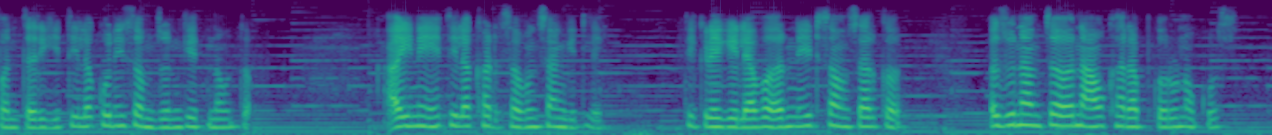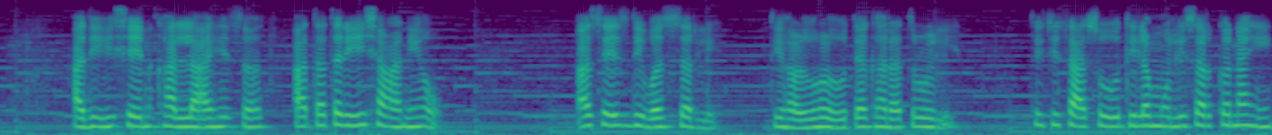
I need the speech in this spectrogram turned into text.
पण तरीही तिला कोणी समजून घेत नव्हतं. आईने तिला खडसावून सांगितले तिकडे गेल्यावर नीट संसार कर. अजून आमचं नाव खराब करू नकोस. आधी शेण खाल्लं आहेसच आता तरी शहाणी हो. असेच दिवस सरले. ती हळूहळू त्या घरात रुळली. तिची सासू तिला मुलीसारखं नाही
